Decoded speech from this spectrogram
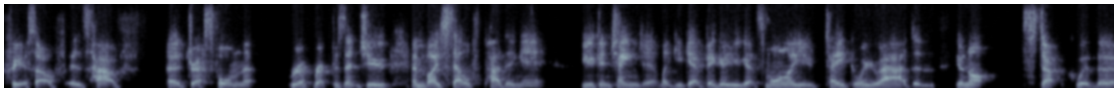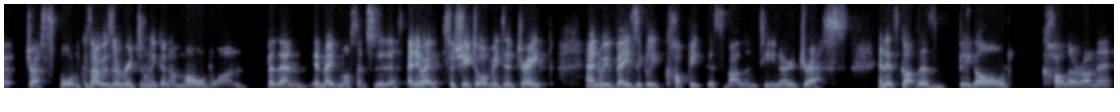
for yourself is have a dress form that re- represents you. And by self padding it, you can change it. Like you get bigger, you get smaller, you take or you add, and you're not stuck with the dress form because I was originally going to mold one, but then it made more sense to do this. Anyway, so she taught me to drape, and we basically copied this Valentino dress, and it's got this big old collar on it.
